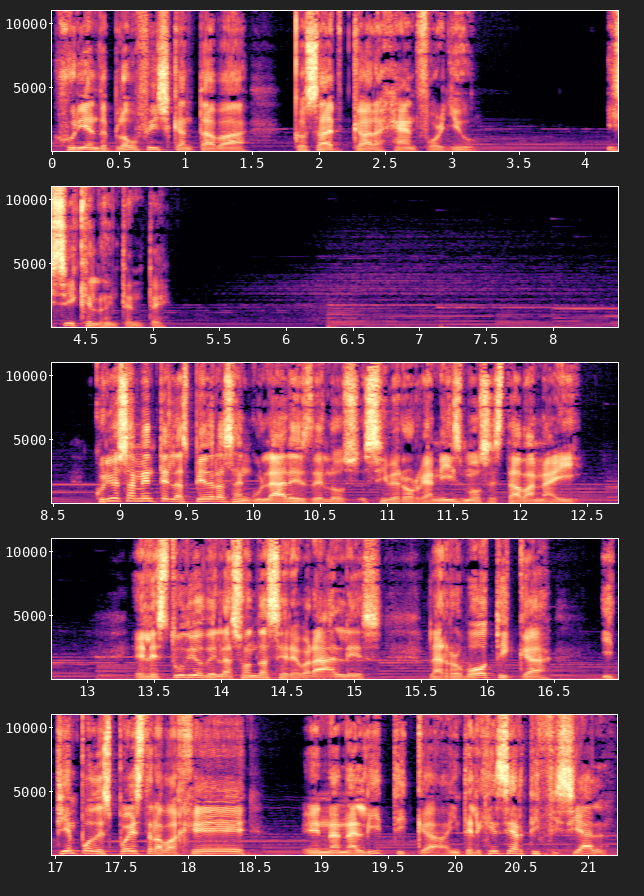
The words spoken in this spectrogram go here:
Judy and the Blowfish cantaba Cause I've Got a Hand for You. Y sí que lo intenté. Curiosamente, las piedras angulares de los ciberorganismos estaban ahí. El estudio de las ondas cerebrales, la robótica, y tiempo después trabajé en analítica, inteligencia artificial,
